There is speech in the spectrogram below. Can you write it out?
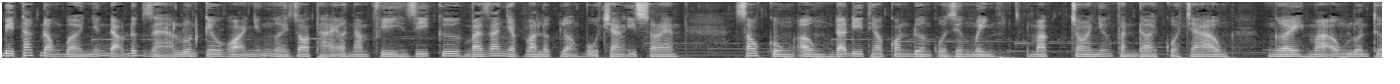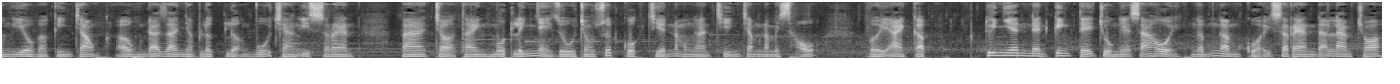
Bị tác động bởi những đạo đức giả luôn kêu gọi những người Do Thái ở Nam Phi di cư và gia nhập vào lực lượng vũ trang Israel. Sau cùng ông đã đi theo con đường của riêng mình, mặc cho những phần đời của cha ông, người mà ông luôn thương yêu và kính trọng, ông đã gia nhập lực lượng vũ trang Israel và trở thành một lính nhảy dù trong suốt cuộc chiến năm 1956 với Ai Cập. Tuy nhiên, nền kinh tế chủ nghĩa xã hội ngấm ngầm của Israel đã làm cho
